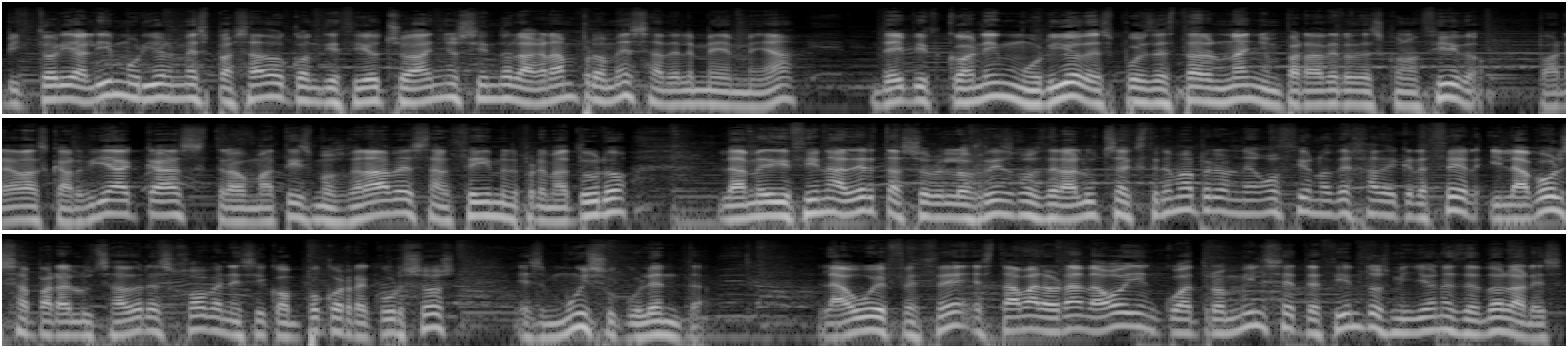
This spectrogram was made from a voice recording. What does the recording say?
Victoria Lee murió el mes pasado con 18 años siendo la gran promesa del MMA. David Conning murió después de estar un año en paradero desconocido. Paradas cardíacas, traumatismos graves, Alzheimer prematuro. La medicina alerta sobre los riesgos de la lucha extrema, pero el negocio no deja de crecer y la bolsa para luchadores jóvenes y con pocos recursos es muy suculenta. La UFC está valorada hoy en 4.700 millones de dólares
